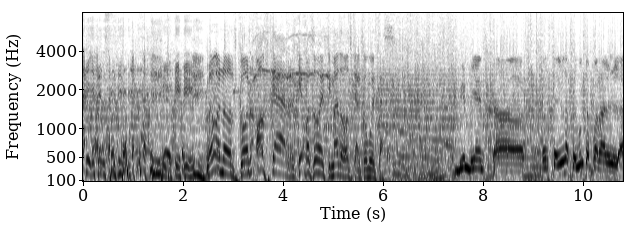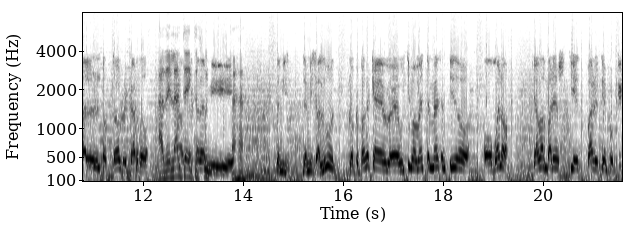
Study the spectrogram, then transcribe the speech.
Vámonos con Oscar. ¿Qué pasó, estimado Oscar? ¿Cómo estás? Bien, bien. Uh, tenía una pregunta para el al doctor Ricardo. Adelante, ahí te de mi, de, mi, de mi salud. Lo que pasa es que eh, últimamente me he sentido, o bueno, ya van varios, varios tiempos que,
